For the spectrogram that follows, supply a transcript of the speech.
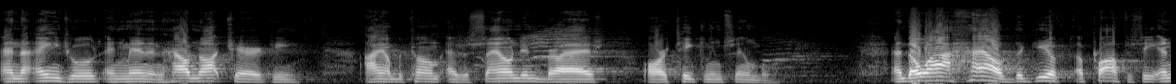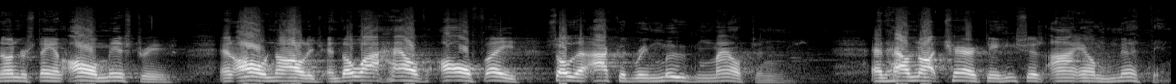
and the angels and men and have not charity, I am become as a sounding brass or a tinkling cymbal. And though I have the gift of prophecy and understand all mysteries and all knowledge, and though I have all faith so that I could remove mountains and have not charity, he says, I am nothing.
